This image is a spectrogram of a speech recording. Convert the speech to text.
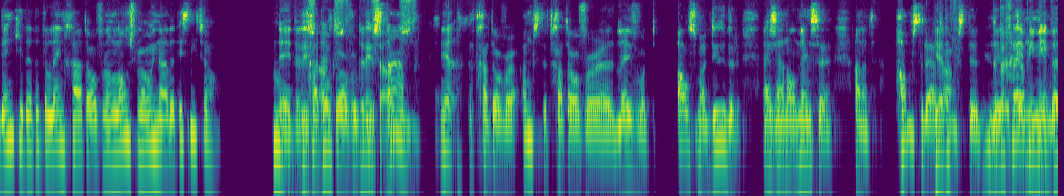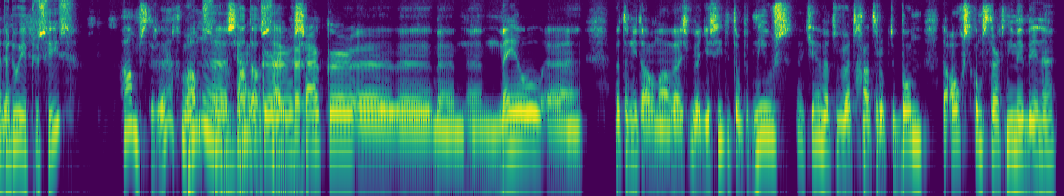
denk je dat het alleen gaat over een loonsverhoging. Nou, dat is niet zo. Nee, er is het gaat angst. Over er is bestaan. angst. Ja. Het gaat over angst. Het gaat over het leven wordt alsmaar duurder. Er zijn al mensen aan het hamsteren uit ja, dat, angst. De, dat begrijp ik niet. Wat bedoel je precies? Hamsteren, gewoon hamsteren, uh, suiker, suiker, suiker uh, uh, meel, wat er niet allemaal, je ziet het op het nieuws, weet je, wat, wat gaat er op de bon, de oogst komt straks niet meer binnen,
